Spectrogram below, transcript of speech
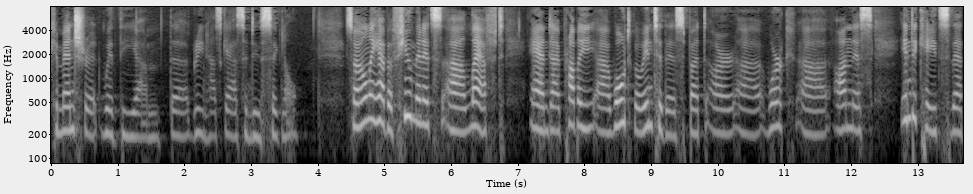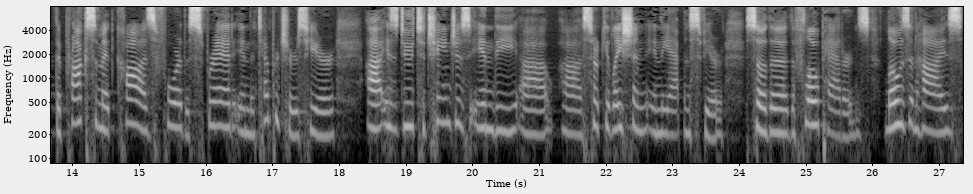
commensurate with the, um, the greenhouse gas induced signal. So I only have a few minutes uh, left, and I probably uh, won't go into this, but our uh, work on this indicates that the proximate cause for the spread in the temperatures here uh, is due to changes in the uh, uh, circulation in the atmosphere. So the, the flow patterns, lows and highs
